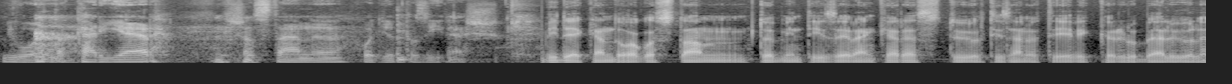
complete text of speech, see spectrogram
mi volt a karrier? És aztán hogy jött az írás? Vidéken dolgoztam több mint tíz éven keresztül, 15 évig körülbelül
